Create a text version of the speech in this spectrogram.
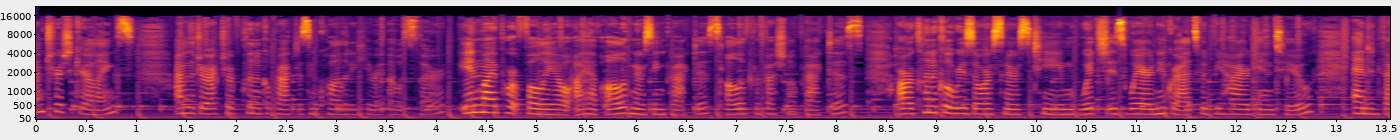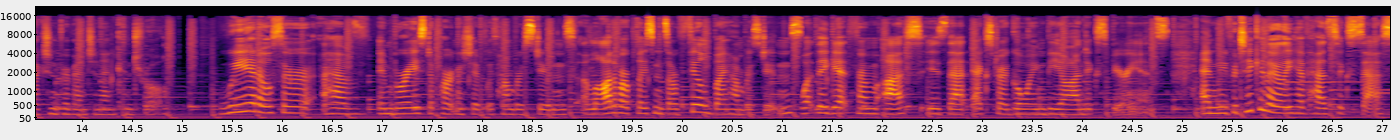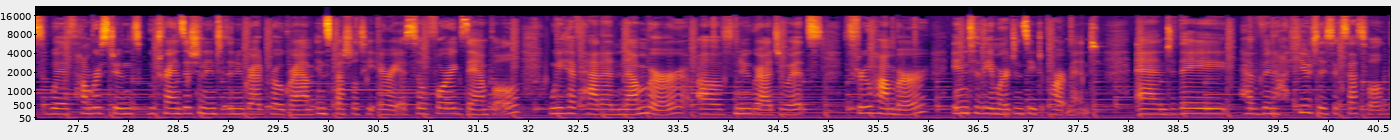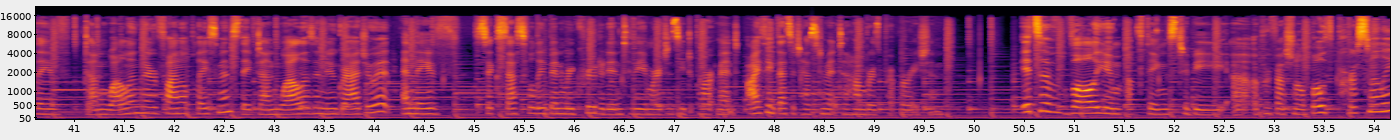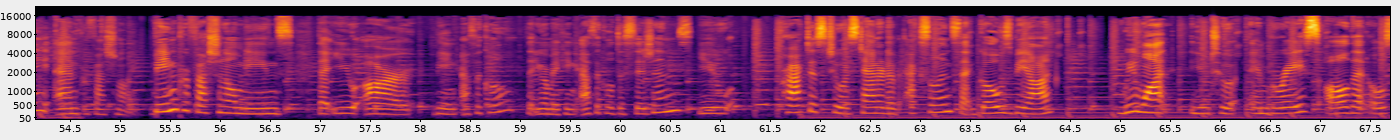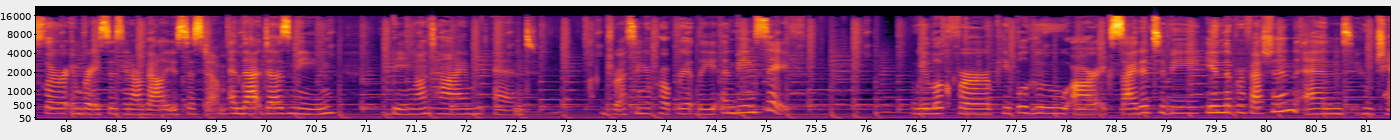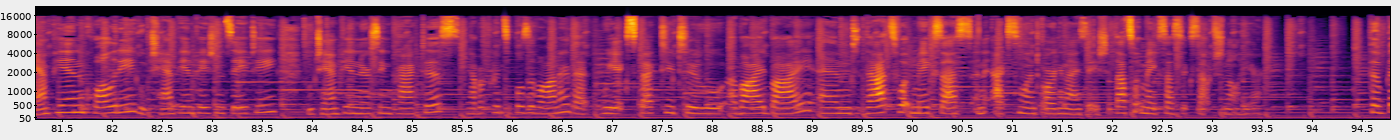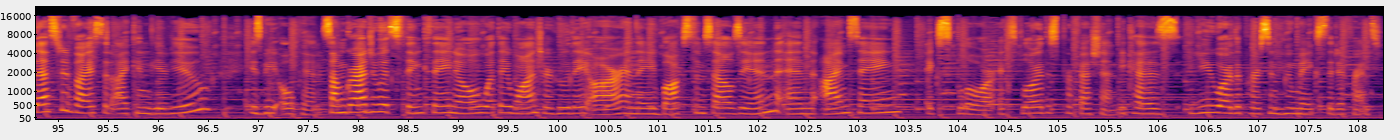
I'm Trish Geerlinks. I'm the Director of Clinical Practice and Quality here at Osler. In my portfolio, I have all of nursing practice, all of professional practice, our clinical resource nurse team, which is where new grads would be hired into, and infection prevention and control. We at Osler have embraced a partnership with Humber students. A lot of our placements are filled by Humber students. What they get from us is that extra going beyond experience. And we particularly have had success with Humber students who transition into the new grad program in specialty areas. So for example, we have had a number of new graduates through Humber into the emergency department and they have been hugely successful. They've done well in their final placements, they've done well as a new graduate, and they've successfully been recruited into the emergency department. I think that's a testament to Humber's preparation. It's a volume of things to be uh, a professional, both personally and professionally. Being professional means that you are being ethical, that you're making ethical decisions, you practice to a standard of excellence that goes beyond. We want you to embrace all that Osler embraces in our value system, and that does mean being on time and dressing appropriately, and being safe. We look for people who are excited to be in the profession and who champion quality, who champion patient safety, who champion nursing practice. We have a principles of honor that we expect you to abide by, and that's what makes us an excellent organization. That's what makes us exceptional here. The best advice that I can give you is be open. Some graduates think they know what they want or who they are and they box themselves in and I'm saying explore, explore this profession because you are the person who makes the difference.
